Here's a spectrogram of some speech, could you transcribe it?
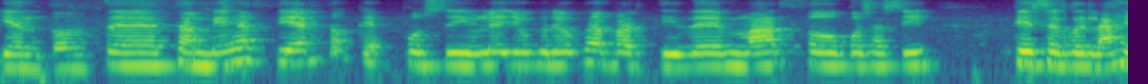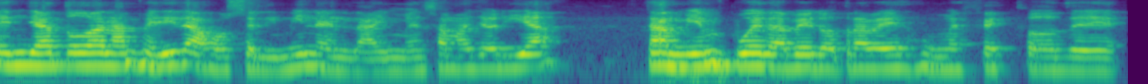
Y entonces también es cierto que es posible, yo creo que a partir de marzo o cosas así, que se relajen ya todas las medidas o se eliminen la inmensa mayoría, también puede haber otra vez un efecto de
